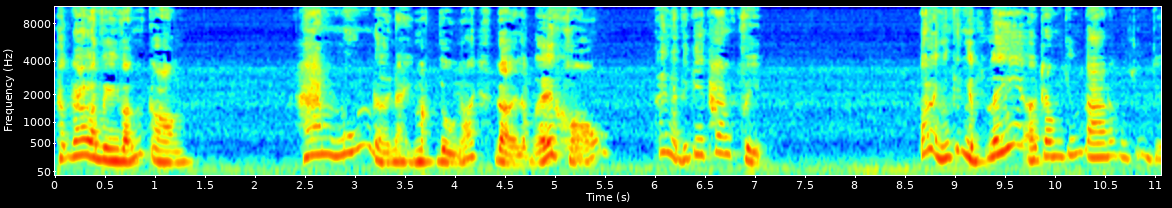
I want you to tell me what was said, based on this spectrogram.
Thật ra là vì vẫn còn ham muốn đời này, mặc dù nói đời là bể khổ. Thế này thì kia than phiền. Đó là những cái nghịch lý ở trong chúng ta đó, cô chú anh chị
